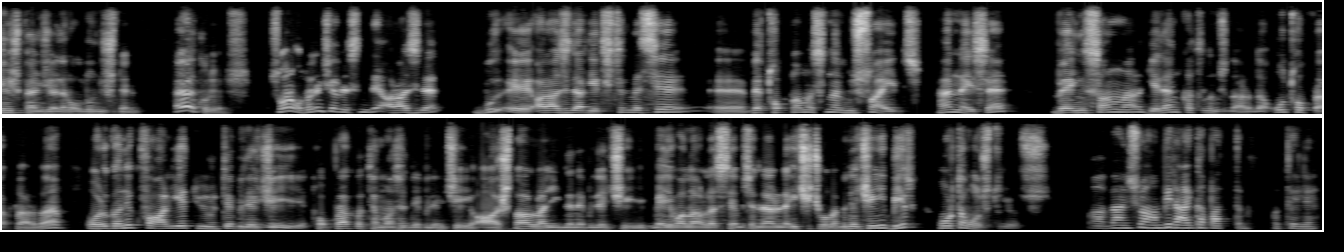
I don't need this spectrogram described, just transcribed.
geniş pencereler olduğunu düşünelim. Hayal kuruyoruz. Sonra otelin çevresinde araziler bu e, araziler yetiştirilmesi e, ve toplamasına müsait her neyse ve insanlar gelen katılımcılar da o topraklarda organik faaliyet yürütebileceği, toprakla temas edebileceği, ağaçlarla ilgilenebileceği, meyvelerle, sebzelerle iç içe olabileceği bir ortam oluşturuyoruz. Ben şu an bir ay kapattım oteli,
